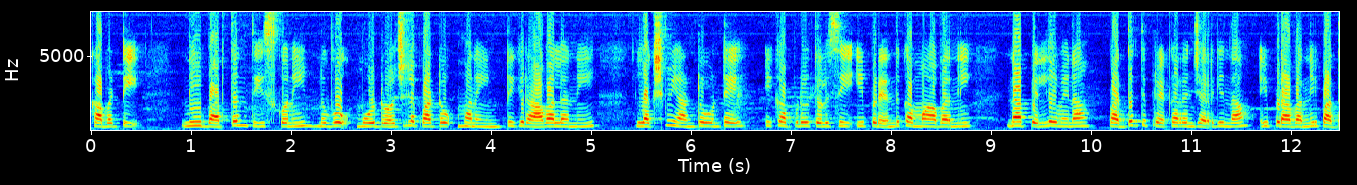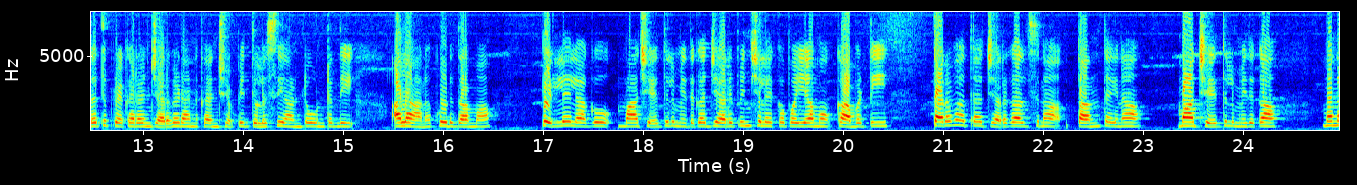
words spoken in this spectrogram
కాబట్టి నీ భర్తను తీసుకొని నువ్వు మూడు రోజుల పాటు మన ఇంటికి రావాలని లక్ష్మి అంటూ ఉంటే ఇక అప్పుడు తులసి ఇప్పుడు ఎందుకమ్మా అవన్నీ? నా పెళ్ళి ఏమైనా పద్ధతి ప్రకారం జరిగిందా? ఇప్పుడు అవన్నీ పద్ధతి ప్రకారం జరగడానికని చెప్పి తులసి అంటూ ఉంటుంది. అలా అనకూడదమ్మా. పెళ్ళేలాగో మా చేతుల మీదుగా జరిపించలేకపోయాము. కాబట్టి తర్వాత జరగాల్సిన తంతైనా మా చేతుల మీదుగా మన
